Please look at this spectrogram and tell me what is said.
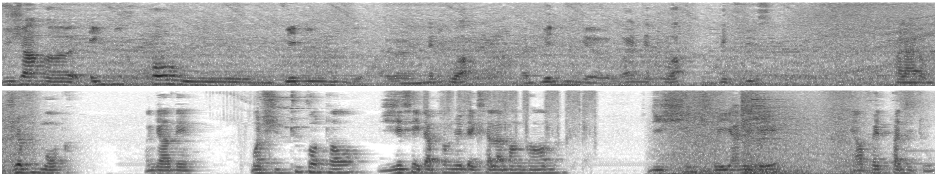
du genre euh, Pro ou Dueling euh, Network, euh, Dueling euh, ouais, Network, Nexus. Voilà, donc je vous montre. Regardez. Moi je suis tout content. J'essaye d'apprendre le deck Salamandre. Je dis shit, je vais y arriver. En fait, pas du tout.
